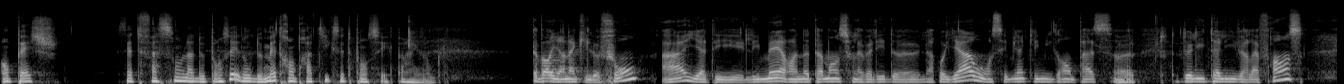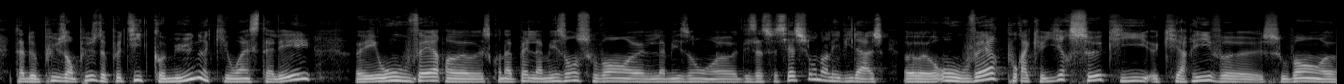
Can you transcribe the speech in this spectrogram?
empêchent cette façon-là de penser, donc de mettre en pratique cette pensée, par exemple D'abord, il y en a qui le font. hein. il y a des, les maires, notamment sur la vallée de la Roya, où on sait bien que les migrants passent euh, de l'Italie vers la France. Tu as de plus en plus de petites communes qui ont installé et ont ouvert euh, ce qu'on appelle la maison, souvent euh, la maison euh, des associations dans les villages, euh, ont ouvert pour accueillir ceux qui, qui arrivent euh, souvent, euh,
